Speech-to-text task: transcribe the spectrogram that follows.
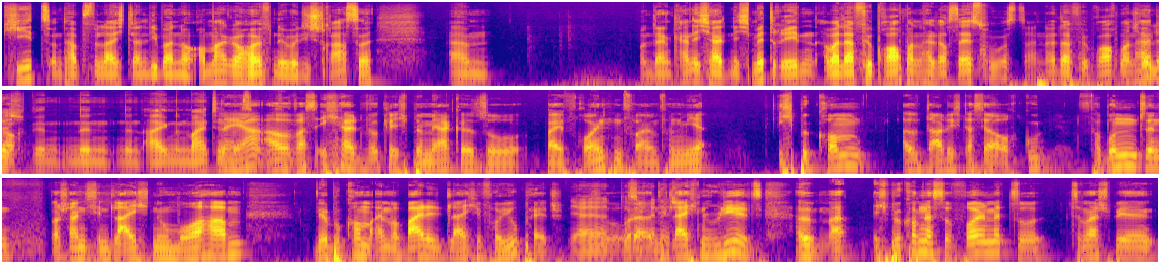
Kiez und habe vielleicht dann lieber einer Oma geholfen über die Straße, ähm, und dann kann ich halt nicht mitreden, aber dafür braucht man halt auch Selbstbewusstsein. Ne? Dafür braucht man halt Natürlich. auch den, den, den eigenen Mind. der das Naja, aber was ich halt wirklich bemerke, so bei Freunden vor allem von mir, ich bekomme, also dadurch, dass wir auch gut verbunden sind, wahrscheinlich den gleichen Humor haben, wir bekommen einfach beide die gleiche For You-Page. Ja, ja, so, oder die ich. gleichen Reels. Also ich bekomme das so voll mit, so zum Beispiel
